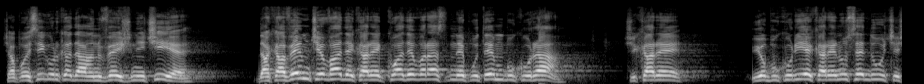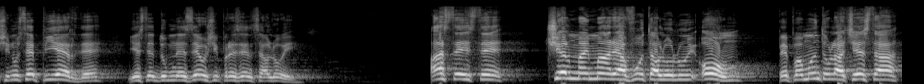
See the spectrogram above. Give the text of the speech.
și apoi sigur că da, în veșnicie, dacă avem ceva de care cu adevărat ne putem bucura și care e o bucurie care nu se duce și nu se pierde, este Dumnezeu și prezența Lui. Asta este cel mai mare avut al unui om pe pământul acesta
